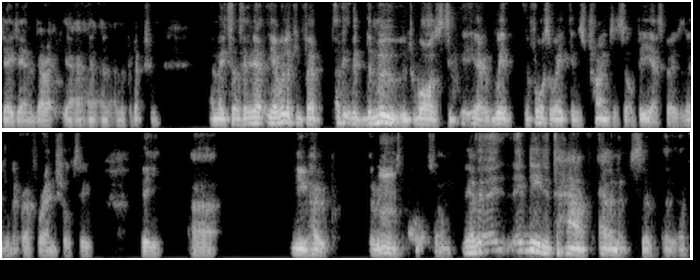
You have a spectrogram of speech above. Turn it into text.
JJ and the direct yeah, and, and the production, and they sort of say, yeah, yeah, we're looking for. I think the, the mood was to you know with the Force Awakens trying to sort of be, I suppose, a little bit referential to the uh, New Hope, the original mm. Star Wars film. Yeah, it needed to have elements of, of, of,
